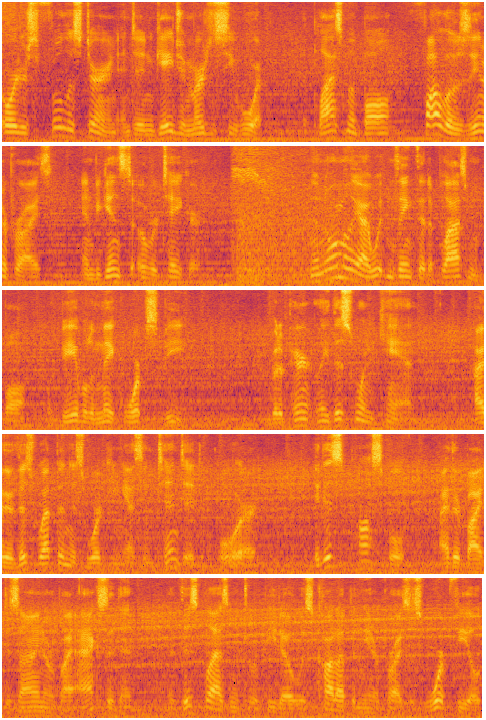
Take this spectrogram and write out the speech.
orders full astern and to engage emergency warp. The plasma ball follows the Enterprise and begins to overtake her. Now normally I wouldn't think that a plasma ball would be able to make warp speed, but apparently this one can. Either this weapon is working as intended, or it is possible, either by design or by accident, that this plasma torpedo was caught up in the Enterprise's warp field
